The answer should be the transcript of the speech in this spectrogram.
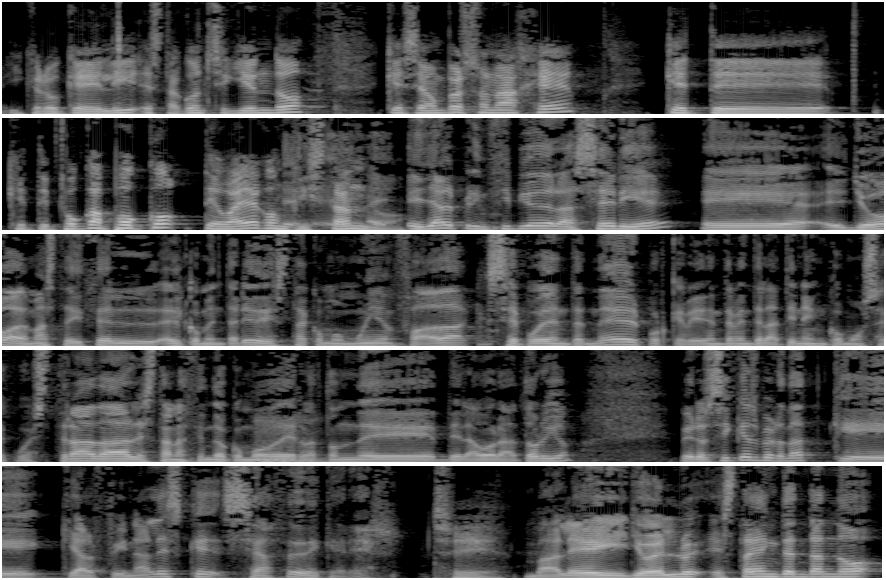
Y creo que Ellie está consiguiendo que sea un personaje que te, que te poco a poco te vaya conquistando. Eh, Ella al principio de la serie, eh, yo además te dice el, el comentario de que está como muy enfadada, que se puede entender, porque evidentemente la tienen como secuestrada, le están haciendo como de Mm. ratón de, de laboratorio, pero sí que es verdad que, que al final es que se hace de querer, Sí. ¿vale? Y Joel está intentando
